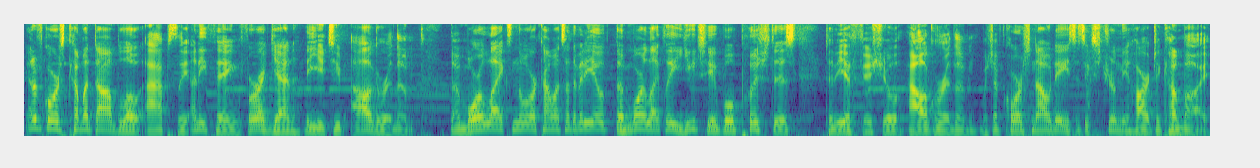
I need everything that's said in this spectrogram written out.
and of course comment down below absolutely anything for again the YouTube algorithm. The more likes and the more comments on the video, the more likely YouTube will push this to the official algorithm, which of course nowadays is extremely hard to come by.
